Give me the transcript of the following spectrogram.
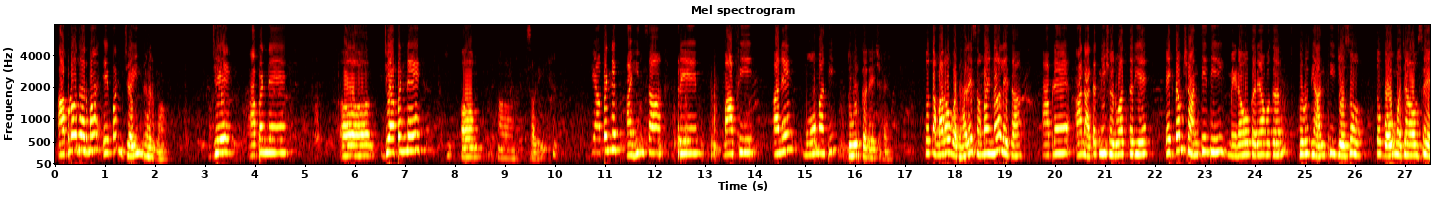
આપણો ધર્મ એ પણ જૈન ધર્મ. જે આપણને જે આપણને સોરી જે આપણને અહિંસા, પ્રેમ, માફી અને મોહમાંથી દૂર કરે છે. તો તમારો વધારે સમય ન લેતા આપણે આ નાટકની શરૂઆત કરીએ. એકદમ શાંતિથી મેળાઓ કર્યા વગર થોડું ધ્યાનથી જોશો તો બહુ મજા આવશે.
